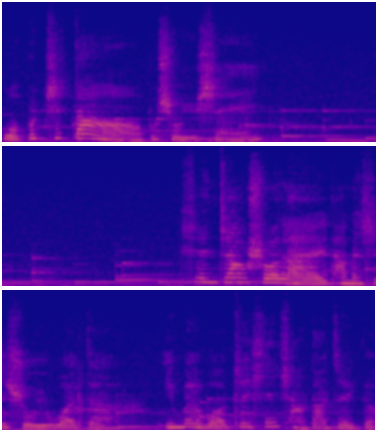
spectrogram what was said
我不知道，不属于谁。先这样说来，他们是属于我的，因为我最先想到这个。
